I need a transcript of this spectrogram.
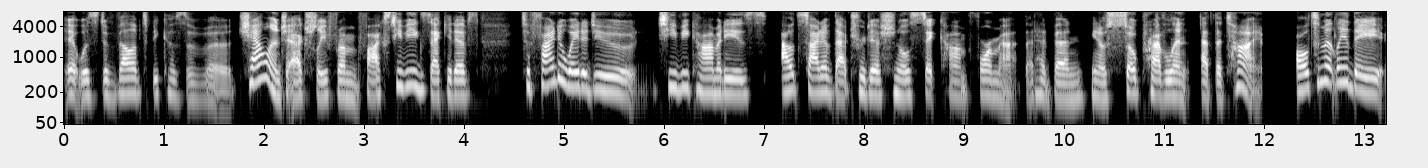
It was developed because of a challenge, actually, from Fox TV executives to find a way to do TV comedies outside of that traditional sitcom format that had been, you know, so prevalent at the time. Ultimately, they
